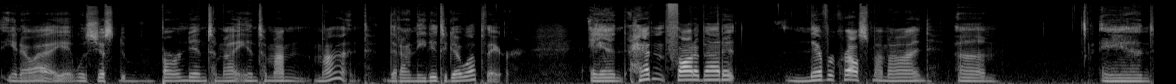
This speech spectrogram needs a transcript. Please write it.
you know, I it was just burned into my into my mind that I needed to go up there, and hadn't thought about it, never crossed my mind. Um, and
